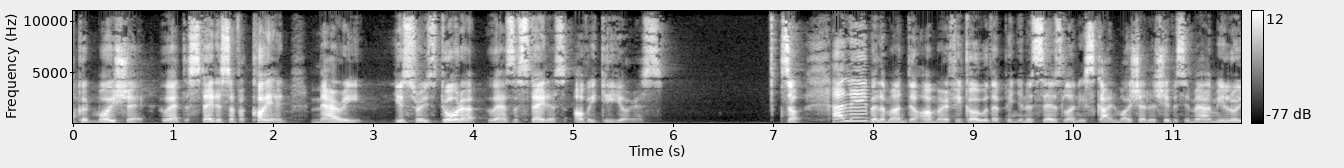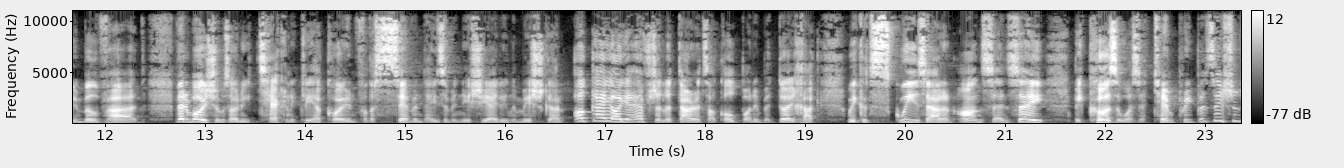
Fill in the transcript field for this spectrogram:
could Moshe, who had the status of a Kohen, marry Yisro's daughter, who has the status of a Giyoris. So, if you go with the opinion that says then Moshe was only technically a Kohen for the seven days of initiating the Mishkan. Okay, oh we could squeeze out an answer and say, because it was a temporary position,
